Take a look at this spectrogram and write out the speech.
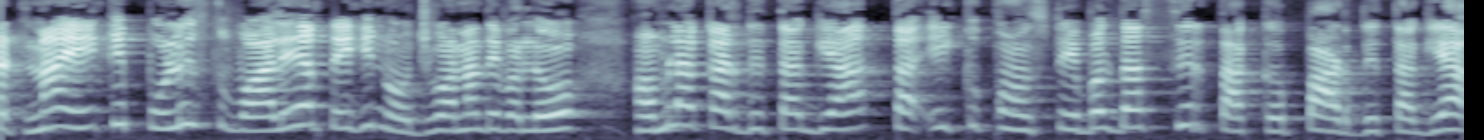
ਘਟਨਾ ਹੈ ਕਿ ਪੁਲਿਸ ਵਾਲਿਆਂ ਤੇ ਹੀ ਨੌਜਵਾਨਾਂ ਦੇ ਵੱਲੋਂ ਹਮਲਾ ਕਰ ਦਿੱਤਾ ਗਿਆ, ਤਾਂ ਇੱਕ ਕਾਂਸਟੇਬਲ ਦਾ ਸਿਰ ਤੱਕ ਪਾੜ ਦਿੱਤਾ ਗਿਆ।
